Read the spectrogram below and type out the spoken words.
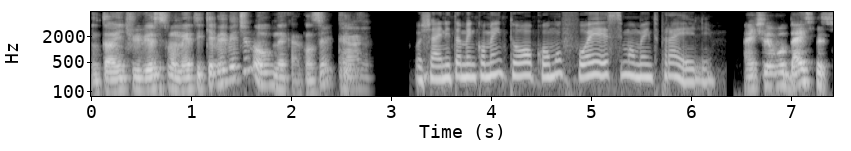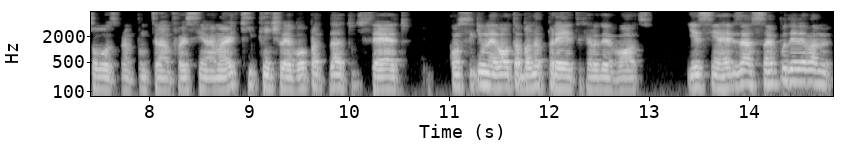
Então a gente viveu esse momento e quer beber de novo, né, cara? Com certeza. O Shine também comentou como foi esse momento para ele. A gente levou 10 pessoas para um trampo, foi assim, a maior equipe que a gente levou para dar tudo certo. Conseguimos levar outra banda preta, que era o Devotos. E assim, a realização é poder levar,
